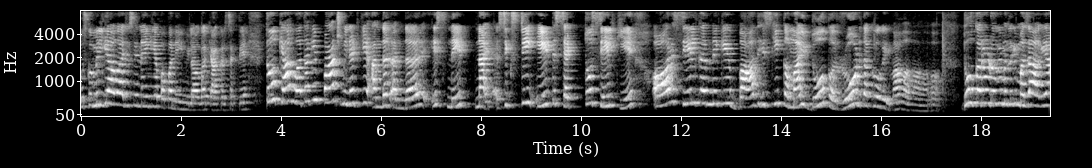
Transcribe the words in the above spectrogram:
उसको मिल गया होगा, जिसने नहीं किया, पापा नहीं मिला होगा, क्या कर सकते हैं? तो क्या हुआ था कि पाँच मिनट के अंदर अंदर इसने सिक्सटी एट सेट तो सेल किए, और सेल करने के बाद इसकी कमाई दो करोड़ तक हो गई। वाह वाह वाह वाह वाह। दो करोड़ हो गए मतलब कि मज़ा आ गया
